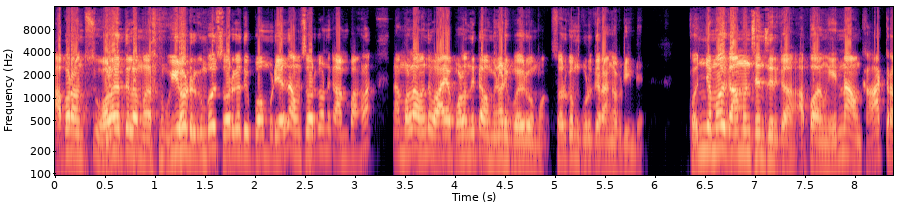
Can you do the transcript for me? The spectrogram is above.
அப்புறம் உலகத்துல உயிரோடு இருக்கும்போது சொர்க்கத்துக்கு போக முடியாது அவன் சொர்க்கம்னு காமிப்பாங்களா நம்மளாம் வந்து வாயை பொழந்துட்டு அவன் முன்னாடி போயிருவோம்? சொர்க்கம் கொடுக்குறாங்க அப்படின்ட்டு. கொஞ்சமாவது காமன் சென்ஸ் இருக்கா? அப்ப அவங்க என்ன அவன் காட்டுற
